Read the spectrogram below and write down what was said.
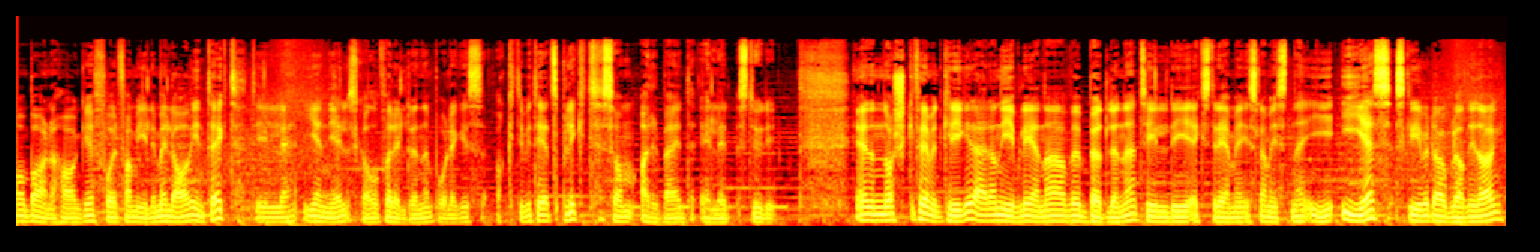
og barnehage for familier med lav inntekt. Til gjengjeld skal foreldrene pålegges aktivitetsplikt som arbeid eller studier. En norsk fremmedkriger er angivelig en av bødlene til de ekstreme islamistene i IS, skriver Dagbladet i dag.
